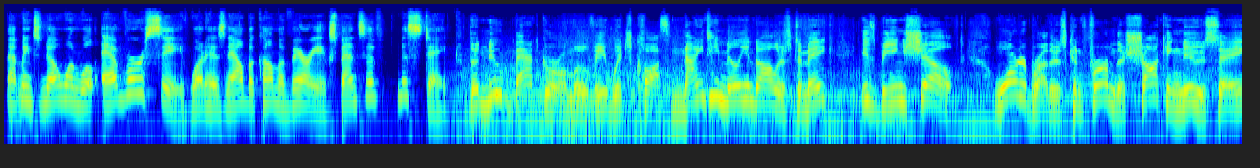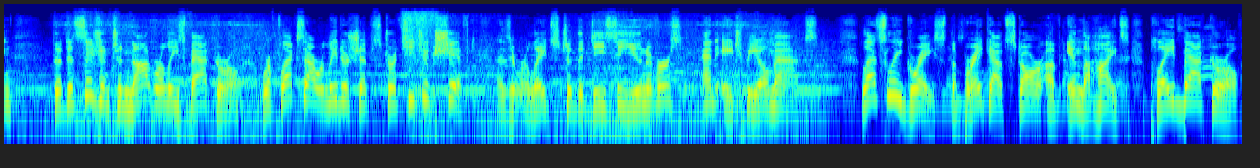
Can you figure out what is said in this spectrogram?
That means no one will ever see what has now become a very expensive mistake. The new Batgirl movie, which cost $90 million to make, is being shelved. Warner Brothers confirmed the shocking news, saying, the decision to not release Batgirl reflects our leadership's strategic shift as it relates to the DC Universe and HBO Max. Leslie Grace, the breakout star of In the Heights, played Batgirl,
